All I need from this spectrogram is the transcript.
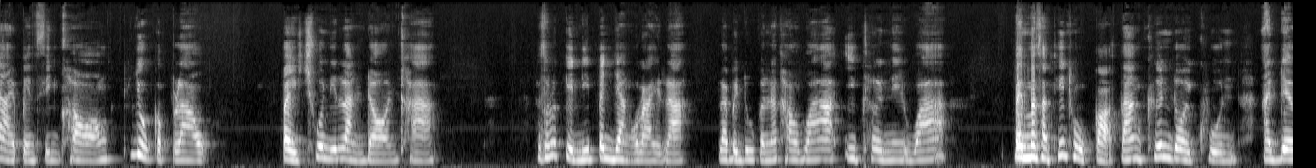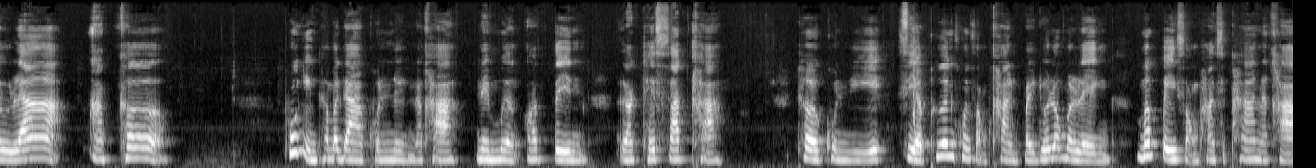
กลายเป็นสิ่งของที่อยู่กับเรา ไปชั่วนิรันดรค่ะธุรกิจนี้เป็นอย่างไรล่ะ เราไปดูกันนะคะว่า e t e r n e v a เป็นบริษัทที่ถูกก่อตั้งขึ้นโดยคุณอเดลล่าอาร์เคอร์ผู้หญิงธรรมดาคนหนึ่งนะคะ ในเมืองออสติน รัฐเท็กซัสค่ะ เธอคนนี้เสียเพื่อนคนสำคัญไปด้วยโรคมะเร็งเมื่อปี 2015 นะคะ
